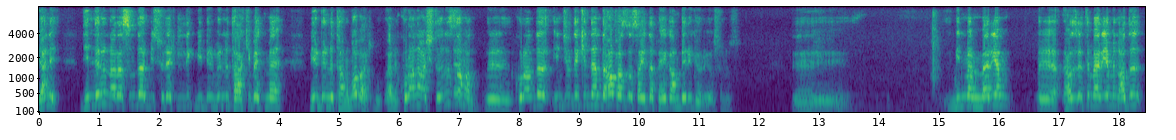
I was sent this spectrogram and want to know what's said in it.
Yani dinlerin arasında bir süreklilik, bir birbirini takip etme, birbirini tanıma var. Hani Kur'an'ı açtığınız evet. zaman e, Kur'an'da İncil'dekinden daha fazla sayıda peygamberi görüyorsunuz. E, bilmem Meryem e, Hazreti Meryem'in adı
